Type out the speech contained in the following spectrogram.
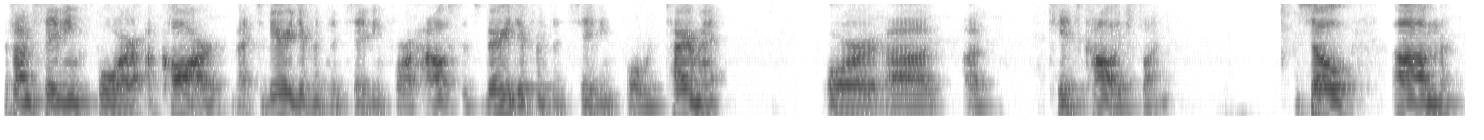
If I'm saving for a car, that's very different than saving for a house. It's very different than saving for retirement or uh, a kid's college fund. So um,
